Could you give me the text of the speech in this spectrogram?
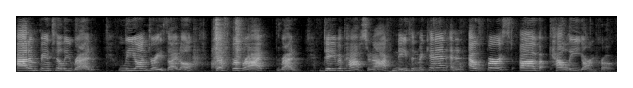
Adam Fantilli Red, Leon Draisaitl, Jesper Bratt Red, David Pasternak, Nathan MacKinnon, and an outburst of Calle Järnkrok.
